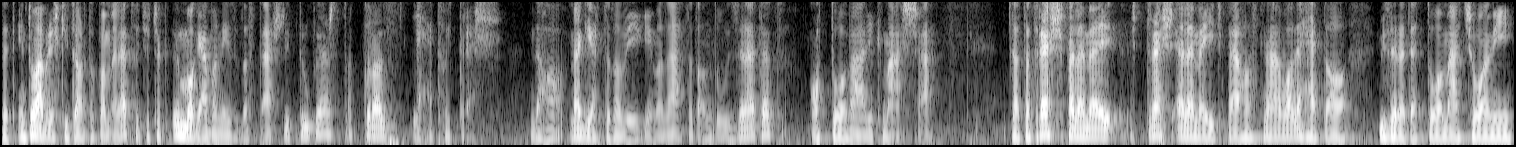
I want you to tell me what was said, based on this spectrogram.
Tehát én továbbra is kitartok a mellett, hogyha csak önmagában nézed a Starship Troopers-t, akkor az lehet, hogy trash. De ha megérted a végén az átadandó üzenetet, attól válik mássá. Tehát a trash, felemei, trash elemeit felhasználva lehet a üzenetet tolmácsolni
